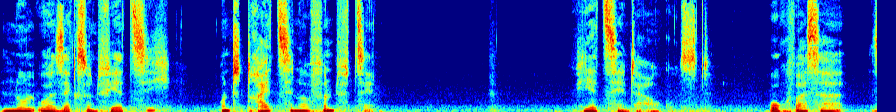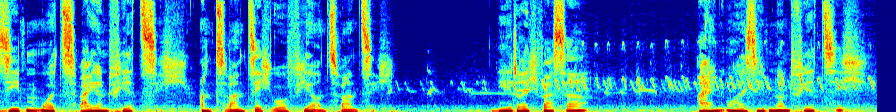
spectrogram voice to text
0 Uhr 46 und 13.15 Uhr. 14. August. Hochwasser 7 Uhr 42 und 20 Uhr 24. Niedrigwasser 1 Uhr 47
